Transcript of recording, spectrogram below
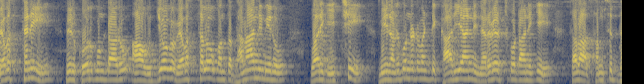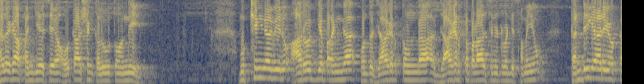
వ్యవస్థని మీరు కోరుకుంటారు ఆ ఉద్యోగ వ్యవస్థలో కొంత ధనాన్ని మీరు వారికి ఇచ్చి మీరు అనుకున్నటువంటి కార్యాన్ని నెరవేర్చుకోవడానికి చాలా సంసిద్ధతగా పనిచేసే అవకాశం కలుగుతోంది. ముఖ్యంగా వీరు ఆరోగ్యపరంగా కొంత జాగ్రత్త ఉండ జాగ్రత్త పడాల్సినటువంటి సమయం తండ్రి గారి యొక్క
